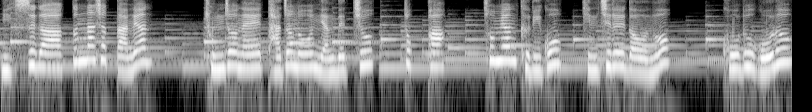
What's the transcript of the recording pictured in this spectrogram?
믹스가 끝나셨다면 좀 전에 다져놓은 양배추, 쪽파, 소면 그리고 김치를 넣은 후 고루고루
